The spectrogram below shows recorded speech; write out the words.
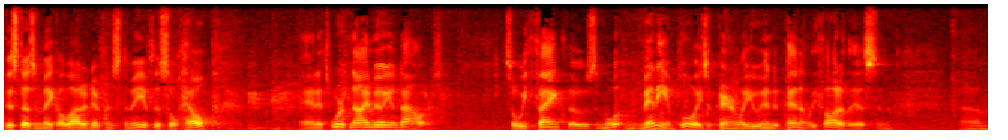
this doesn't make a lot of difference to me if this will help, and it's worth $9 million. So we thank those many employees apparently who independently thought of this, and um,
